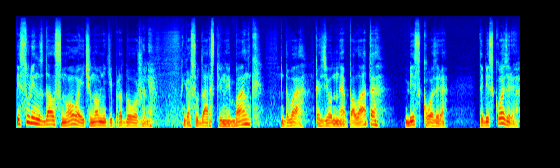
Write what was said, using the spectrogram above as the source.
Писулин сдал снова, и чиновники продолжили. Государственный банк, два казенная палата, без козыря. Ты без козыря?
